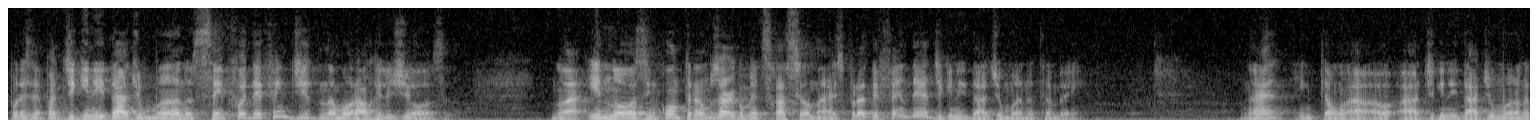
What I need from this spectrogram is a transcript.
por exemplo, a dignidade humana sempre foi defendida na moral religiosa. É? E nós encontramos argumentos racionais para defender a dignidade humana também. Né? Então, a, a, dignidade humana,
